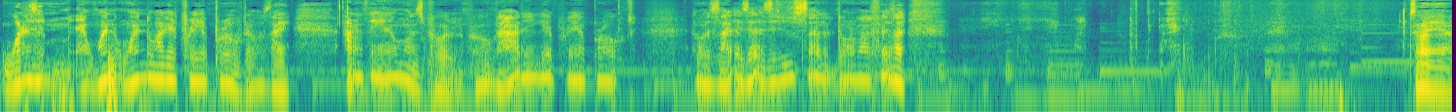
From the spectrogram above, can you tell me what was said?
what is it? When when do I get pre-approved? I was like, I don't think anyone's pre-approved. How do you get pre-approved? It was like, is that, did you sign the door in my face? Like, So yeah,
